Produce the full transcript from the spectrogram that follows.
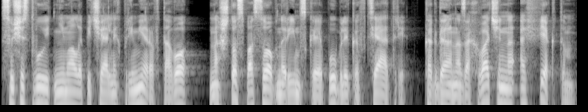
Существует немало печальных примеров того, на что способна римская публика в театре, когда она захвачена аффектом.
